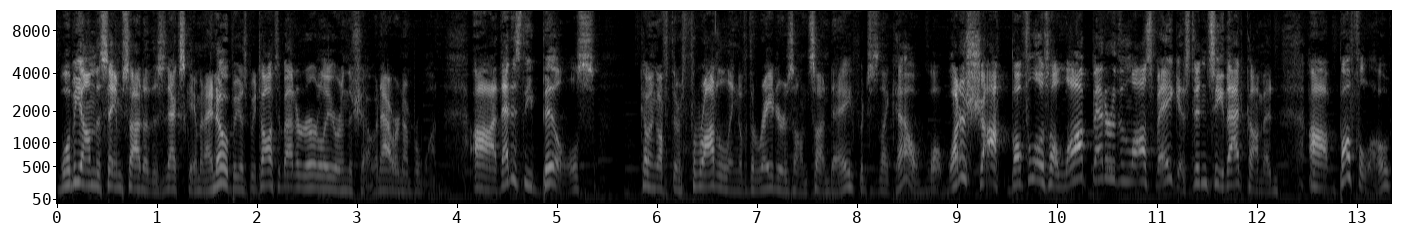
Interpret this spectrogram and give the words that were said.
we'll be on the same side of this next game, and I know because we talked about it earlier in the show in hour number one. Uh, that is the Bills coming off their throttling of the Raiders on Sunday, which is like, hell, what a shock. Buffalo's a lot better than Las Vegas. Didn't see that coming. Uh, Buffalo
